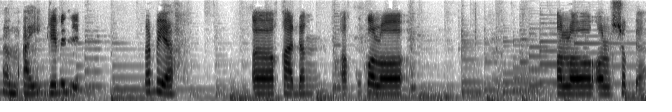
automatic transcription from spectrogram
Um, I gini sih. Tapi ya, eh, kadang aku kalau kalau all shop ya,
